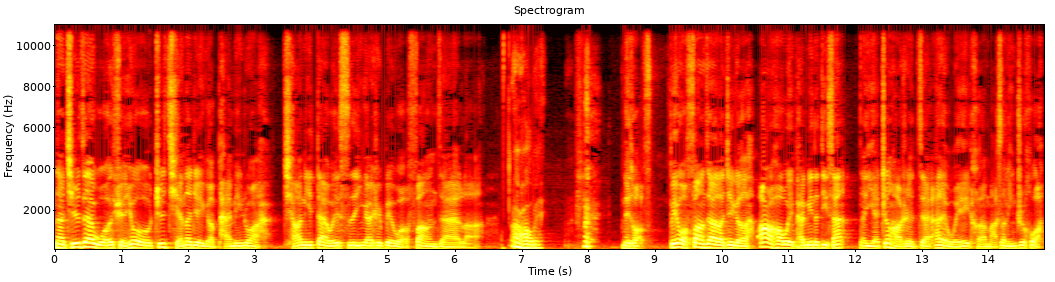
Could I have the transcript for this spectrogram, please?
那其实，在我选秀之前的这个排名中啊，强尼戴维斯应该是被我放在了二号位，没错，被我放在了这个二号位排名的第三。那也正好是在艾维和马瑟林之后啊。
